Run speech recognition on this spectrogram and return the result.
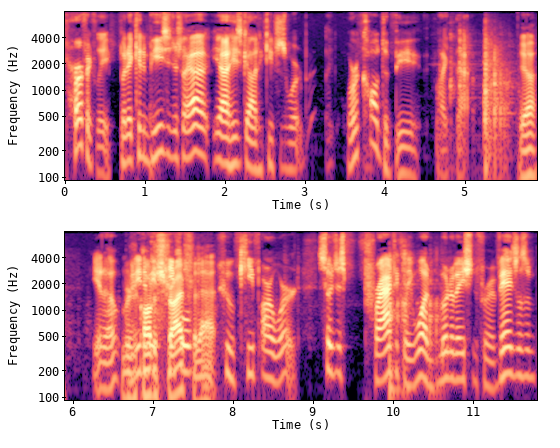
perfectly. But it can be easy to just like ah, yeah, he's God, he keeps his word. But like, we're called to be like that. Yeah, You know, We're we need called be to strive for that. Who keep our word. So just practically, one motivation for evangelism,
